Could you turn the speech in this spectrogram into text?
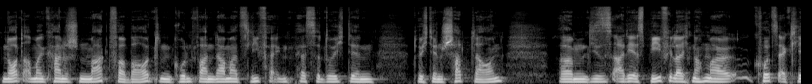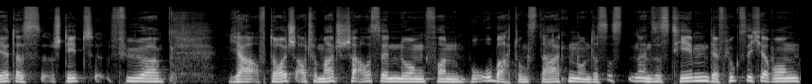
nordamerikanischen Markt verbaut. Ein Grund waren damals Lieferengpässe durch den, durch den Shutdown. Ähm, dieses ADSB vielleicht nochmal kurz erklärt, das steht für ja, auf Deutsch automatische Aussendung von Beobachtungsdaten und das ist ein System der Flugsicherung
